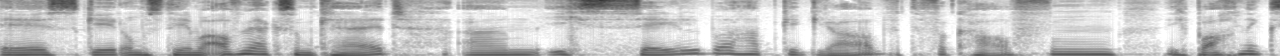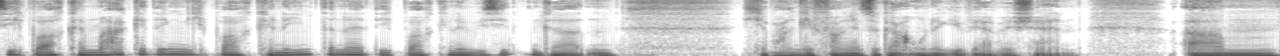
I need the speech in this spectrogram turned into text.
es geht ums Thema Aufmerksamkeit. Ähm, ich selber habe geglaubt, verkaufen, ich brauche nichts, ich brauche kein Marketing, ich brauche kein Internet, ich brauche keine Visitenkarten. Ich habe angefangen sogar ohne Gewerbeschein. Ähm,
